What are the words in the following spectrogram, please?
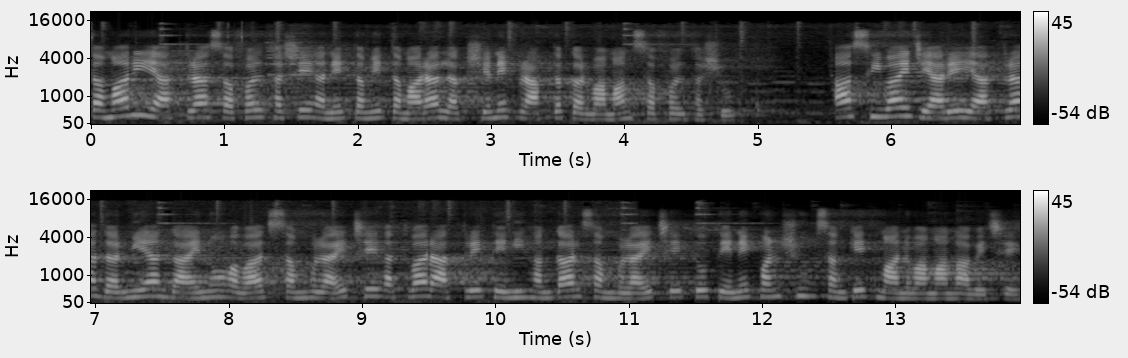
તમારી યાત્રા સફળ થશે અને તમે તમારા લક્ષ્યને પ્રાપ્ત કરવામાં સફળ થશો. આ સિવાય જ્યારે યાત્રા દરમિયાન ગાયનો અવાજ સંભળાય છે અથવા રાત્રે તેની હંકાર સંભળાય છે તો તેને પણ શુભ સંકેત માનવામાં આવે છે.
